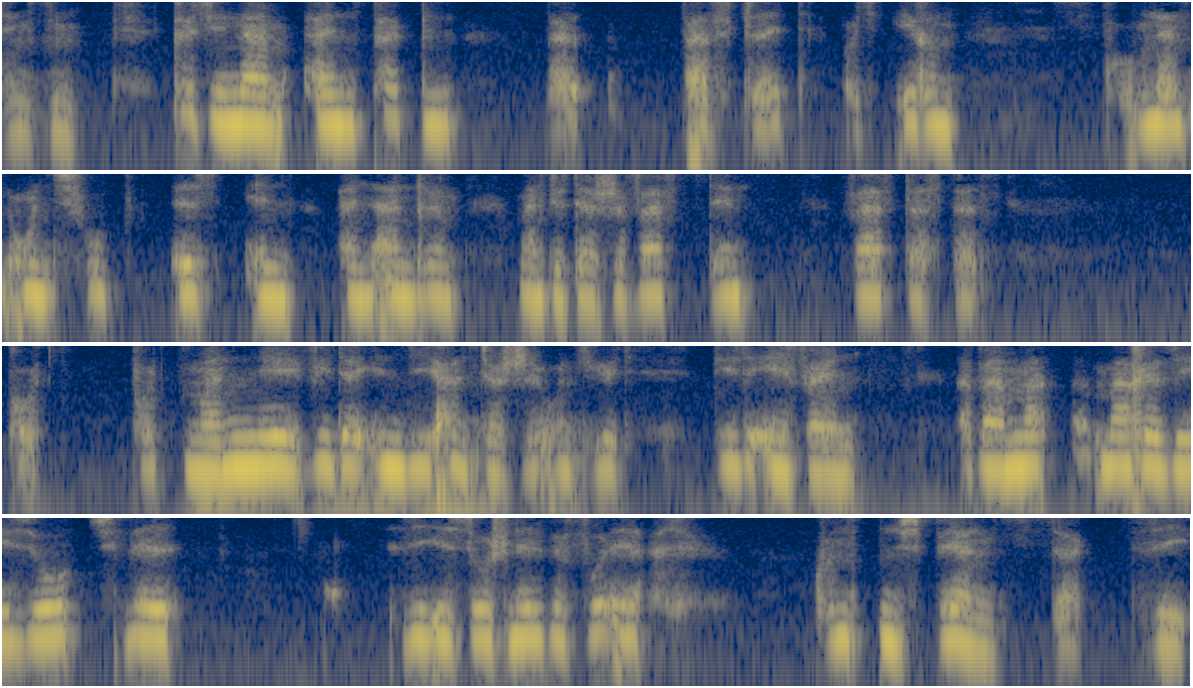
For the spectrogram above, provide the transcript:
denken. Chrissy nahm ein Packen Badkleid aus ihrem Prominenten und schob es in eine andere Manteltasche, warf, den, warf das, das Portemonnaie wieder in die Handtasche und hielt diese Eva hin. Aber ma mache sie so schnell, sie ist so schnell, bevor er Kunden sperren, sagte sie.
